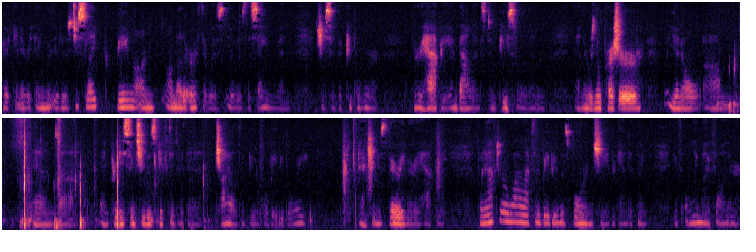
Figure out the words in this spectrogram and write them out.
pick and everything. It was just like being on on Mother Earth, it was it was the same. And she said that people were very happy and balanced and peaceful, and and there was no pressure, you know. Um, and uh, and pretty soon she was gifted with a child, a beautiful baby boy, and she was very very happy. But after a while, after the baby was born, she began to think, if only my father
